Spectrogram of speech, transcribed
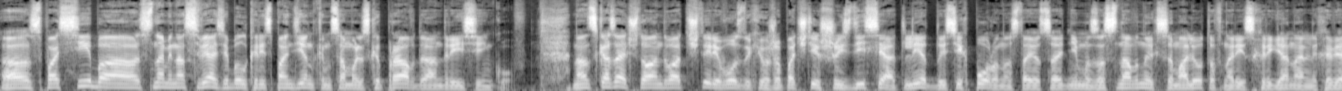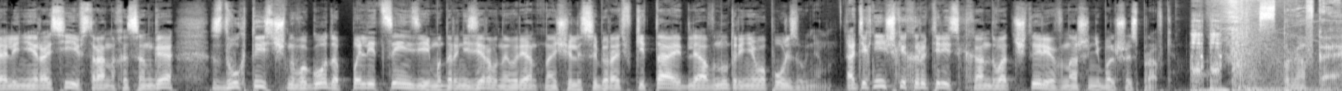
А, спасибо. С нами на связи был корреспондент «Комсомольской правды» Андрей Синьков. Надо сказать, что Ан-24 в воздухе уже почти 60 лет. До сих пор он остается одним из основных самолетов на рейсах региональных авиалиний России в странах СНГ. С 2000 года по лицензии модернизированный вариант начали собирать в Китае для внутреннего пользования. О технических характеристиках Ан-24 в нашей небольшой справке. Справка.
